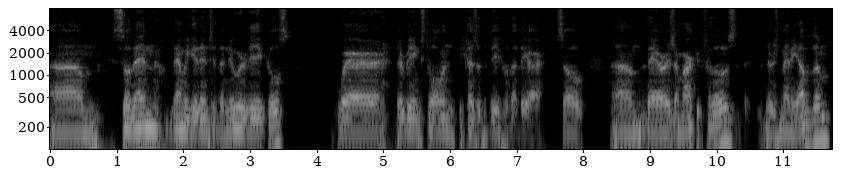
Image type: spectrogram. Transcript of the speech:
Um, so then, then we get into the newer vehicles where they're being stolen because of the vehicle that they are. So um, there is a market for those. There's many of them.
